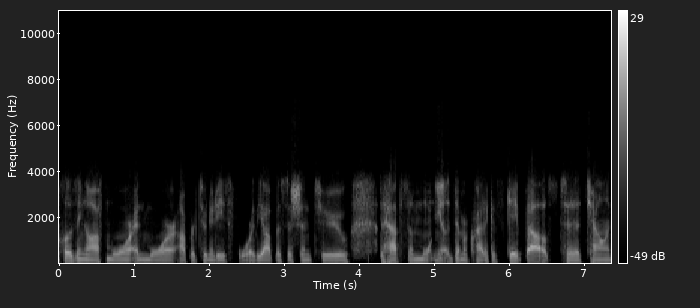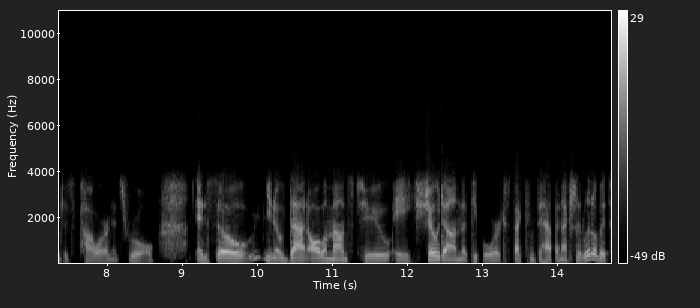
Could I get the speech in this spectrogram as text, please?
closing off more and more opportunities for the opposition to to have some you know democratic escape valves to challenge its power and its rule. And so, you know, that all amounts to a showdown that people were expecting to happen actually a little bit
